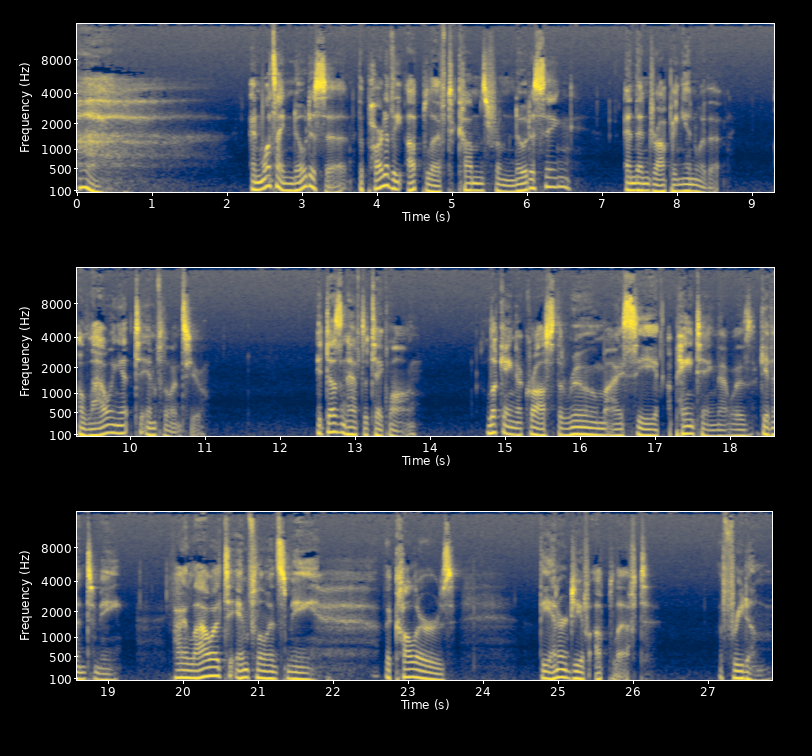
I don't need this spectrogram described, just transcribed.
and once I notice it, the part of the uplift comes from noticing and then dropping in with it, allowing it to influence you. It doesn't have to take long. Looking across the room, I see a painting that was given to me. If I allow it to influence me, the colors, the energy of uplift, the freedom,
